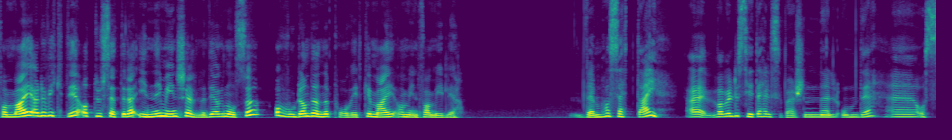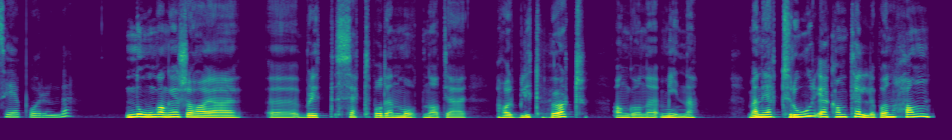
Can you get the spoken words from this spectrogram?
for meg er det viktig at du setter deg inn i min sjeldne diagnose, og hvordan denne påvirker meg og min familie. Hvem har sett deg? Eh, hva vil du si til helsepersonell om det, eh, å se pårørende? Noen ganger så har jeg eh, blitt sett på den måten at jeg har blitt hørt angående mine. Men jeg tror jeg kan telle på en hand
